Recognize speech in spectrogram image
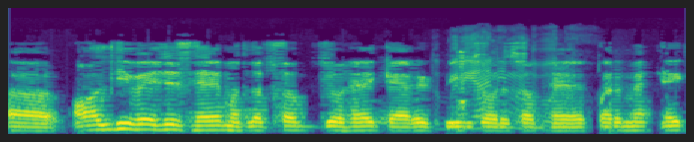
ऑल दी वेजेस है मतलब सब जो है कैरेट तो बीन्स और सब है पर मैं एक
